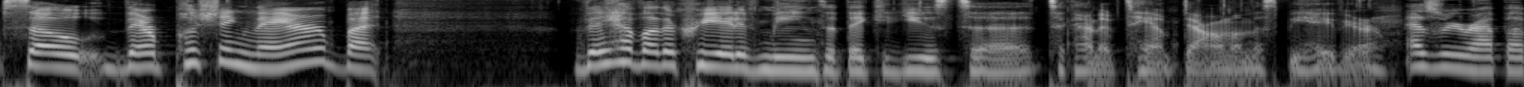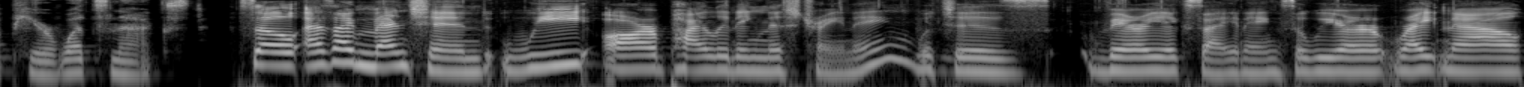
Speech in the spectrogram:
So they're pushing there, but they have other creative means that they could use to to kind of tamp down on this behavior. As we wrap up here, what's next? So, as I mentioned, we are piloting this training, which is very exciting. So we are right now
